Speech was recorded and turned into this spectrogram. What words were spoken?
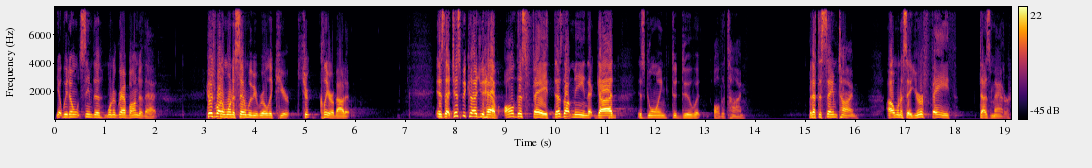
Yet we don't seem to want to grab onto that. Here's what I want to say, and we'll be really clear, about it. Is that just because you have all this faith does not mean that God is going to do it all the time. But at the same time, I want to say your faith does matter.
